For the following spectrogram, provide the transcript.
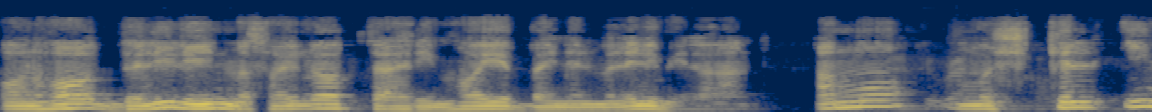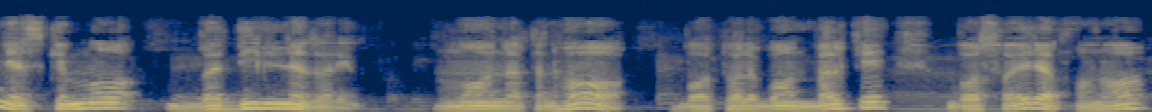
آنها دلیل این مسائل را تحریم های بین المللی می دارند اما مشکل این است که ما بدیل نداریم. ما نه تنها با طالبان بلکه با سایر افغانها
